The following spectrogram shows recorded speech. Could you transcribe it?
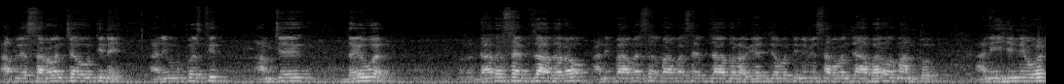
आपल्या सर्वांच्या वतीने आणि उपस्थित आमचे दैवत दादासाहेब जाधवराव आणि बाबासाहेब बाबासाहेब जाधवराव यांच्या वतीने मी सर्वांचे आभार मानतो. आणि ही निवड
